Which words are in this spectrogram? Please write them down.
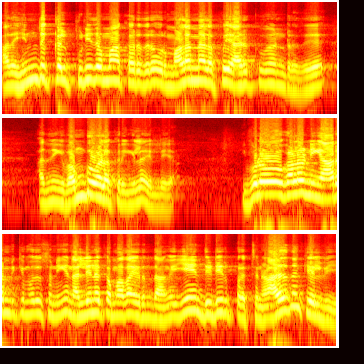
அதை இந்துக்கள் புனிதமாக கருதுகிற ஒரு மலை மேலே போய் அறுக்குவேன்றது அது நீங்கள் வம்பு வளர்க்குறீங்களா இல்லையா? இவ்வளோ காலம் நீங்கள் ஆரம்பிக்கும் போது சொன்னீங்க நல்லிணக்கமாக தான் இருந்தாங்க. ஏன் திடீர் பிரச்சனை? அதுதான் கேள்வி.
